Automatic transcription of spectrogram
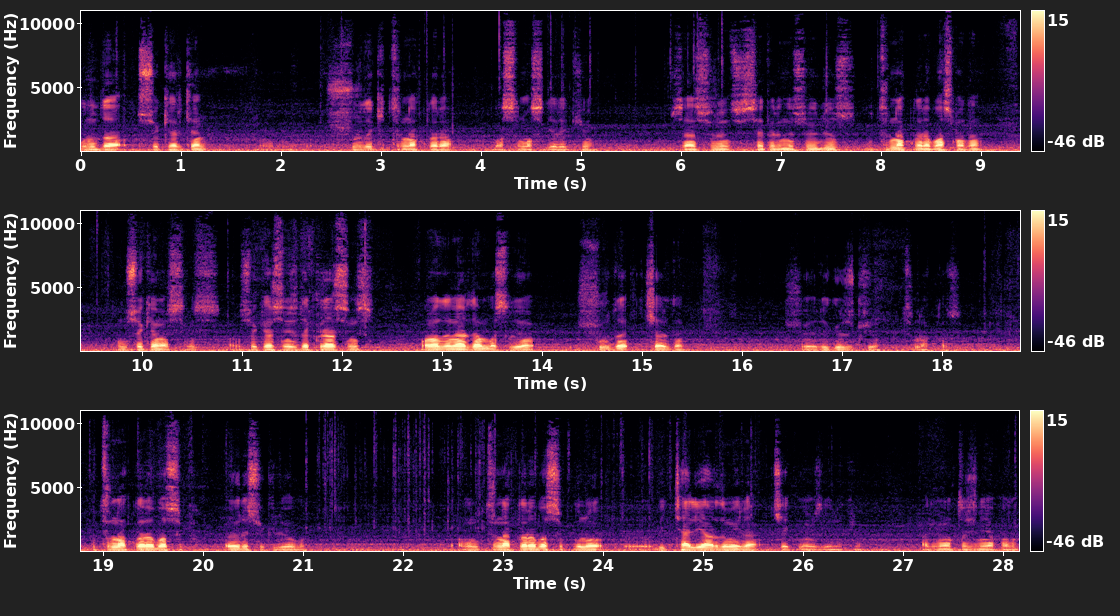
Bunu da sökerken e, şuradaki tırnaklara basılması gerekiyor. Mesela sürün siz seferinde söylüyorsunuz. Bu tırnaklara basmadan bunu sökemezsiniz. Yani sökerseniz de kırarsınız. Ona da nereden basılıyor? Şurada içeriden. Şöyle gözüküyor tırnaklar. Bu tırnaklara basıp öyle sökülüyor bu. Bunu tırnaklara basıp bunu e, bir tel yardımıyla çekmemiz gerekiyor. Hadi montajını yapalım.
